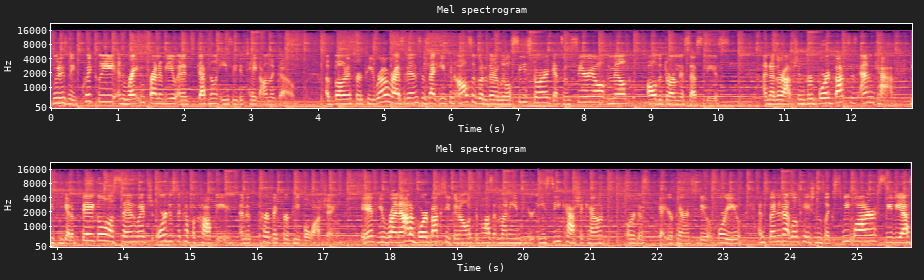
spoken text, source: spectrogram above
Food is made quickly and right in front of you, and it's definitely easy to take on the go. A bonus for P Row residents is that you can also go to their little C store, get some cereal, milk, all the dorm necessities. Another option for board bucks is MCAF. You can get a bagel, a sandwich, or just a cup of coffee, and it's perfect for people watching. If you run out of board bucks, you can always deposit money into your EC cash account, or just get your parents to do it for you, and spend it at locations like Sweetwater, CVS,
